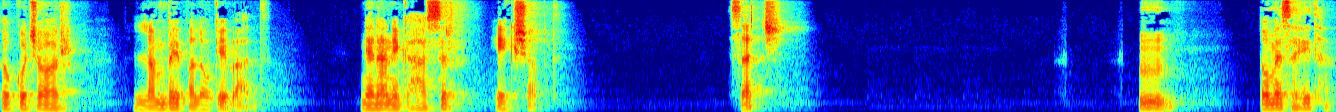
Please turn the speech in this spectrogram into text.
तो कुछ और लंबे पलों के बाद नैना ने कहा, सिर्फ़ एक शब्द। सच? हम्म तो मैं सही था।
